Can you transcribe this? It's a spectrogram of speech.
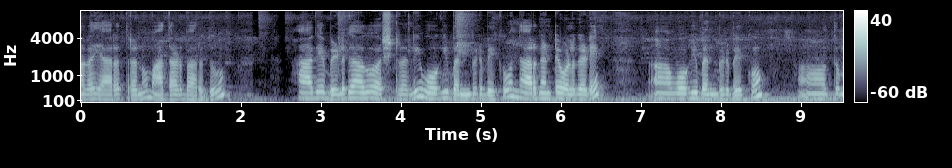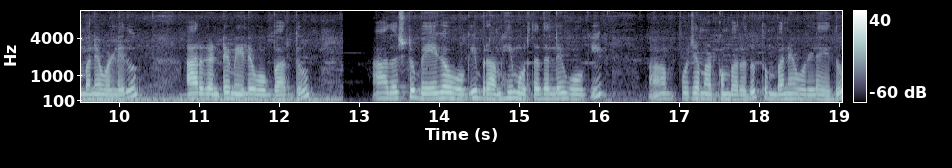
ಆಗ ಯಾರ ಹತ್ರನೂ ಮಾತಾಡಬಾರ್ದು. ಹಾಗೆ ಬೆಳಗಾಗೋ ಅಷ್ಟರಲ್ಲಿ ಹೋಗಿ ಬಂದುಬಿಡಬೇಕು. ಒಂದು ಆರು ಗಂಟೆ ಒಳಗಡೆ ಹೋಗಿ ಬಂದುಬಿಡಬೇಕು. ತುಂಬಾ ಒಳ್ಳೆಯದು ಆರು ಗಂಟೆ ಮೇಲೆ ಹೋಗಬಾರ್ದು. ಆದಷ್ಟು ಬೇಗ ಹೋಗಿ ಬ್ರಾಹ್ಮಿ ಮುಹೂರ್ತದಲ್ಲೇ ಹೋಗಿ ಪೂಜೆ ಮಾಡ್ಕೊಂಬರೋದು ತುಂಬಾ ಒಳ್ಳೆಯದು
